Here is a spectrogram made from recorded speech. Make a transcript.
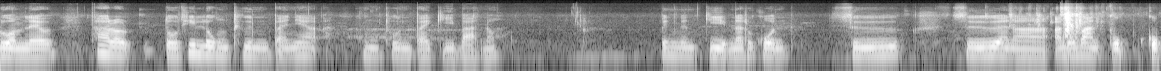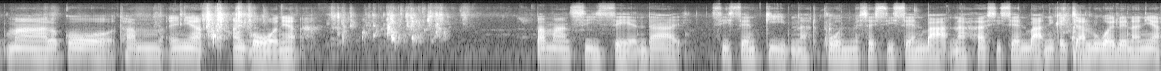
รวมๆแล้ว ถ้าเราตัวที่ลงทุนไปเนี่ย ลงทุนไปกี่บาทเนาะเป็นเงินกีบนะทุกคน ซื้อซื้ออนะอนุบาลกบกบมาแล้วก็ทำไอเนี่ยไอบ่อเนี่ยประมาณสี่แสนได้สี่แสนกีบนะทุกคนไม่ใช่สี่แสนบาทนะ ถ้าสี่แสนบาทนี่ก็จะรวยเลยนะเนี่ย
